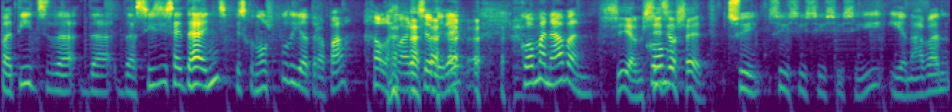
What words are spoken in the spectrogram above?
petits de, de, de 6 i 7 anys és que no els podia atrapar a la marxa Beret. Com anaven? Sí, amb Com- 6 o 7. Sí, sí, sí, sí, sí, sí, i anaven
